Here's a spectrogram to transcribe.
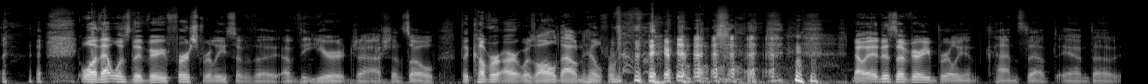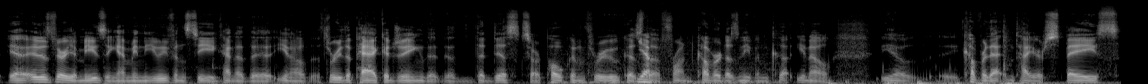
well, that was the very first release of the of the year, Josh, and so the cover art was all downhill from there. no, it is a very brilliant concept, and uh, it is very amusing. I mean, you even see kind of the you know through the packaging, the the, the discs are poking through because yep. the front cover doesn't even cut you know you know cover that entire space.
